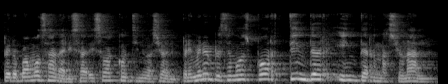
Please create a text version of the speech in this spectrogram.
pero vamos a analizar eso a continuación. Primero empecemos por Tinder Internacional.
